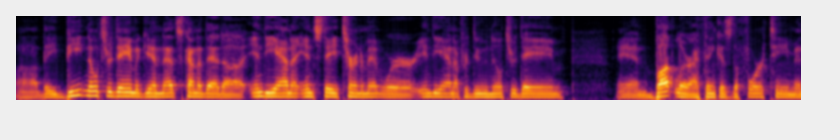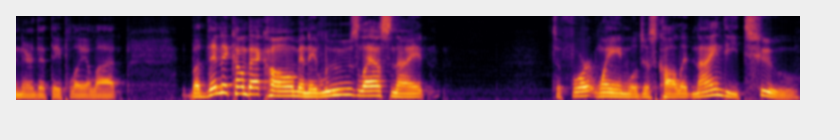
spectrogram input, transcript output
uh, they beat Notre Dame again. That's kind of that uh, Indiana in-state tournament where Indiana, Purdue, Notre Dame, and Butler, I think, is the fourth team in there that they play a lot. But then they come back home and they lose last night to Fort Wayne, we'll just call it 92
